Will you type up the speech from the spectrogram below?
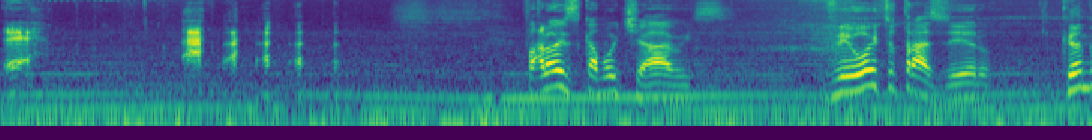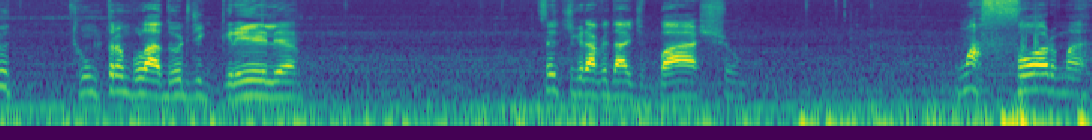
É. Faróis escamoteáveis, V8 traseiro, câmbio com trambulador de grelha, centro de gravidade baixo, uma forma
